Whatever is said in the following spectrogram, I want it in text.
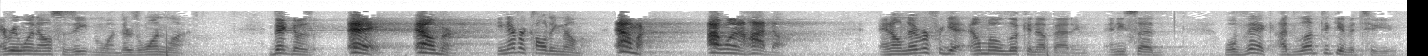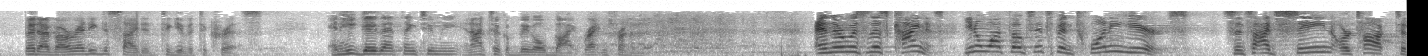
Everyone else has eaten one. There's one left. Vic goes, Hey, Elmer. He never called him Elmo. Elmer, I want a hot dog. And I'll never forget Elmo looking up at him. And he said, Well, Vic, I'd love to give it to you, but I've already decided to give it to Chris. And he gave that thing to me, and I took a big old bite right in front of him. And there was this kindness. You know what, folks? It's been 20 years since I've seen or talked to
